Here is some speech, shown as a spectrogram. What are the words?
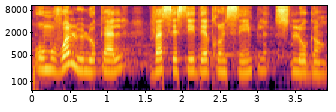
promouvoir le local va cesser d'être un simple slogan.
